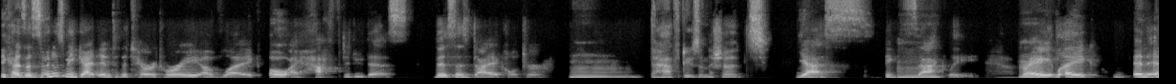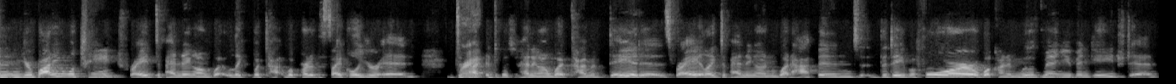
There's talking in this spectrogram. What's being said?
Because mm. as soon as we get into the territory of like, oh, I have to do this, this is diet culture. Mm, the have tos and the shoulds. Yes, mm. exactly. Mm. Right. Mm. Like, and, and your body will change, right? Depending on what, like what, what part of the cycle you're in, right. depending on what time of day it is, right? Like depending on what happened the day before, what kind of movement you've engaged in.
